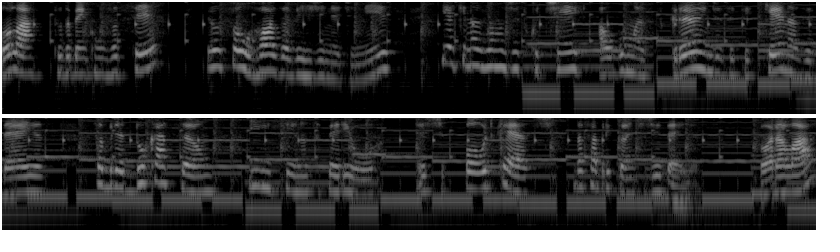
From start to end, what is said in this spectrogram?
Olá, tudo bem com você? Eu sou Rosa Virgínia Diniz e aqui nós vamos discutir algumas grandes e pequenas ideias sobre educação e ensino superior neste podcast da Fabricante de Ideias. Bora lá?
